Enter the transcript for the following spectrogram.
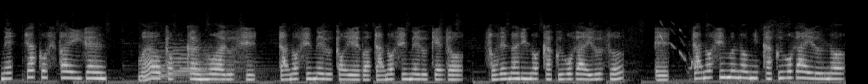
めっちゃコスパいいじゃん。まあお得感もあるし、楽しめるといえば楽しめるけど、それなりの覚悟がいるぞ。え、楽しむのに覚悟がいるの？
